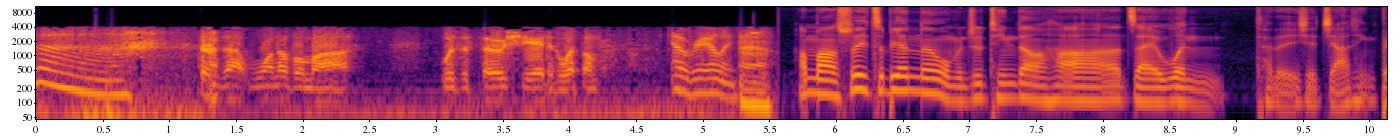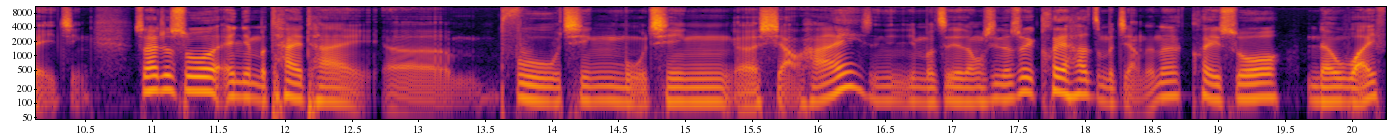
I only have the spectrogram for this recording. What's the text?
Ah. Turns out one of them uh, was associated with them. oh, really? Yeah. 好嘛，所以这边呢，我们就听到他在问他的一些家庭背景，所以他就说：“哎，你有没有太太？呃，父亲、母亲、呃，小孩？你你有没有这些东西呢？”所以 Clay 他怎么讲的呢？Clay 说：“No wife,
